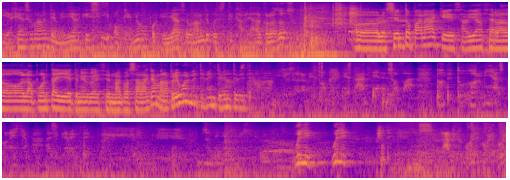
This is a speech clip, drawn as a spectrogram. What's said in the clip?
Y Egea seguramente me diga que sí o que no, porque ya seguramente pues esté cabreada con los dos. Oh, lo siento, pana, que se había cerrado la puerta y he tenido que decir una cosa a la cámara, pero igualmente, vente, vente, vente. Huele, huele. Vente. Shh, rápido, corre, corre, corre.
